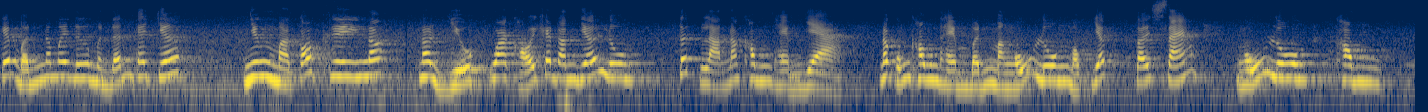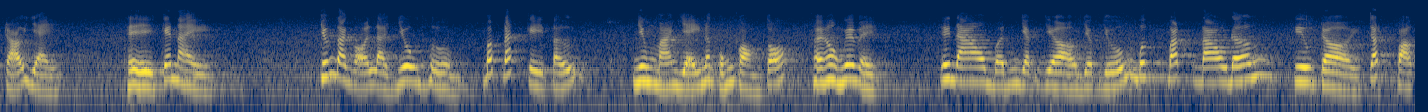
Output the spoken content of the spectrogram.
cái bệnh nó mới đưa mình đến cái chết. Nhưng mà có khi nó nó vượt qua khỏi cái ranh giới luôn tức là nó không thèm già, nó cũng không thèm bệnh mà ngủ luôn một giấc tới sáng. Ngủ luôn, không trở dậy. Thì cái này chúng ta gọi là vô thường, bất đắc kỳ tử. Nhưng mà vậy nó cũng còn tốt, phải không quý vị? Cái đau bệnh giật giờ, giật dưỡng, bức bách, đau đớn, kêu trời, trách phật.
